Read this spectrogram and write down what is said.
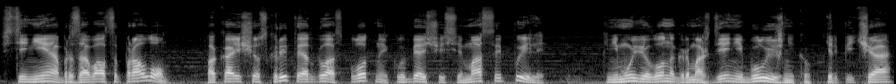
В стене образовался пролом, пока еще скрытый от глаз плотной клубящейся массой пыли. К нему вело нагромождение булыжников, кирпича,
